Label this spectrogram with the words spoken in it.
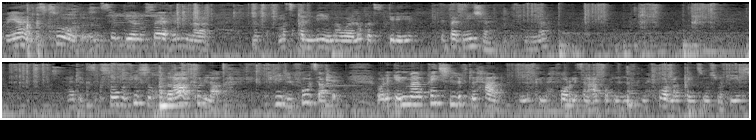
دغيا هاد النصيب ديالو ساهل ما ما تقليه ما والو كتديريه يطيب نيشان. بسم هاد الكسكسو ما فيهش الخضرة كلها فيه الفوته ولكن ما لقيتش اللفت الحار اللفت المحفور اللي تنعرفو حنا اللفت المحفور ما لقيتوش ما كاينش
